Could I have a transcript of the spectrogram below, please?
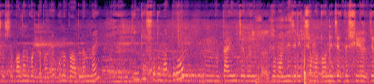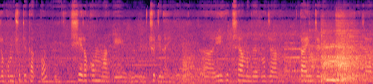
শেষে পালন করতে পারে, কোনো প্রবলেম নাই। কিন্তু শুধুমাত্র টাইম টেবিল যেমন নিজের ইচ্ছা মতো নিজের দেশে যেরকম ছুটি থাকতো, সেরকম আর কি ছুটি নাই। এই হচ্ছে আমাদের রোজার টাইম টেবিল রোজার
